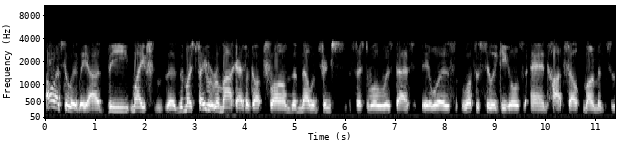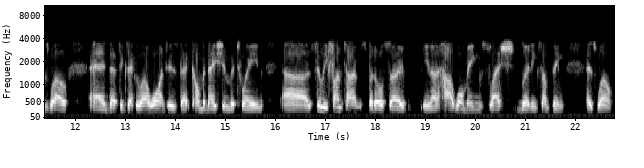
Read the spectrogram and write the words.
Oh, absolutely. Uh, the my uh, the most favourite remark I ever got from the Melbourne Fringe Festival was that it was silly giggles and heartfelt moments as well and that's exactly what I want is that combination between uh, silly fun times, but also you know heartwarming slash learning something as well.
